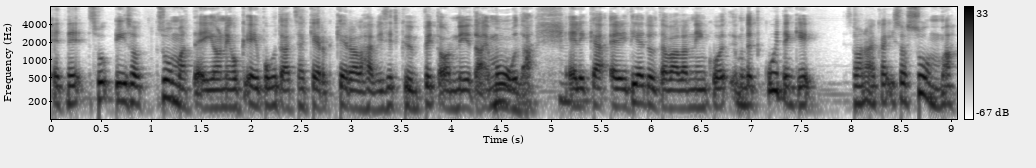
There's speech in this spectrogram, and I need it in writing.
että ne su, isot summat ei ole, niin kuin, ei puhuta, että sä ker, kerralla hävisit kymppitonnia tai muuta. Mm. Elikkä, eli tietyllä tavalla, niin kuin, mutta kuitenkin se on aika iso summa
